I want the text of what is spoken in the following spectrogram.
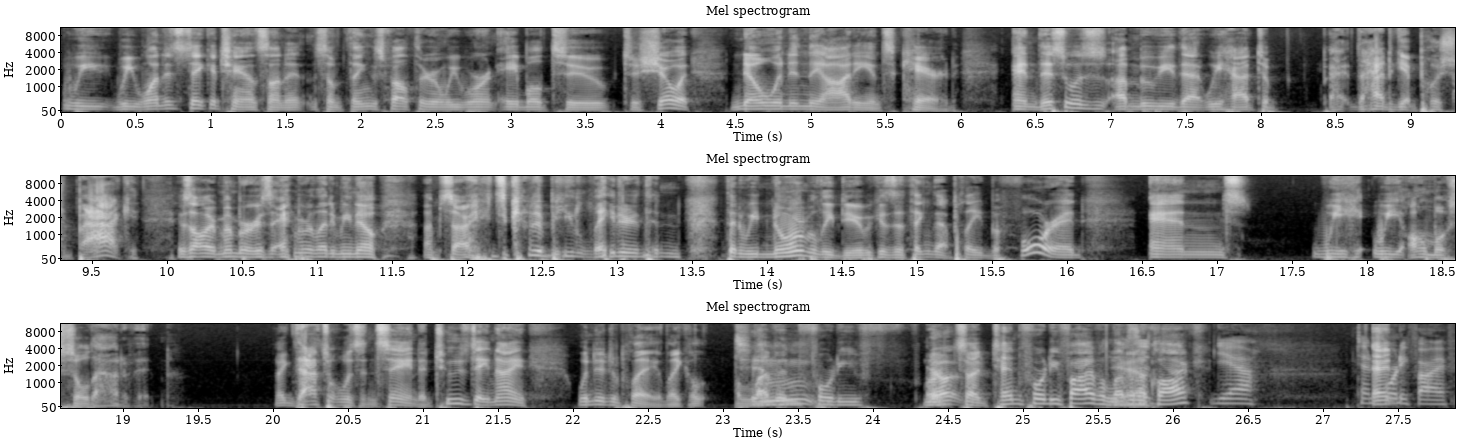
we we wanted to take a chance on it, and some things fell through, and we weren't able to to show it. No one in the audience cared, and this was a movie that we had to had to get pushed back. Is all I remember is Amber letting me know, "I'm sorry, it's going to be later than than we normally do because the thing that played before it, and we we almost sold out of it. Like that's what was insane. A Tuesday night, when did it play? Like eleven forty, No. or sorry, ten forty five, eleven Yeah. o'clock, Yeah. Ten forty five.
